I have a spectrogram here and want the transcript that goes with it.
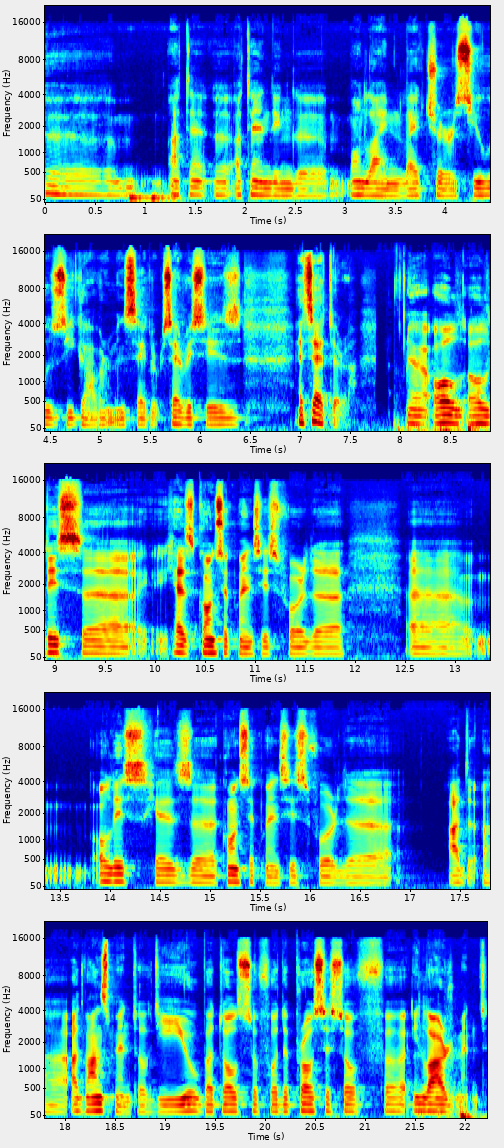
uh, att- attending uh, online lectures, use e-government seg- services, etc. Uh, all all this uh, has consequences for the all this has uh, consequences for the ad, uh, advancement of the EU, but also for the process of uh, enlargement.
